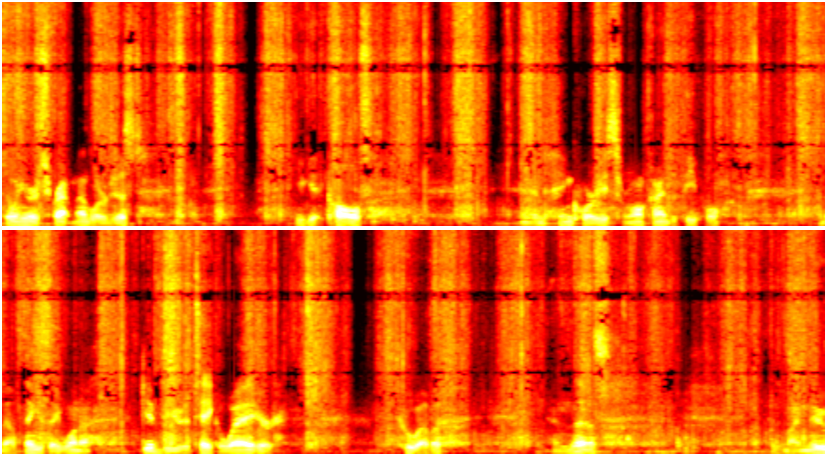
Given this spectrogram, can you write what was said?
So when you're a scrap metallurgist, you get calls and inquiries from all kinds of people about things they want to give to you to take away or whoever. And this is my new,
